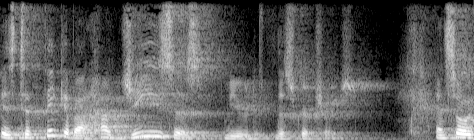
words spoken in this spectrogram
is to think about how Jesus viewed the scriptures. And so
